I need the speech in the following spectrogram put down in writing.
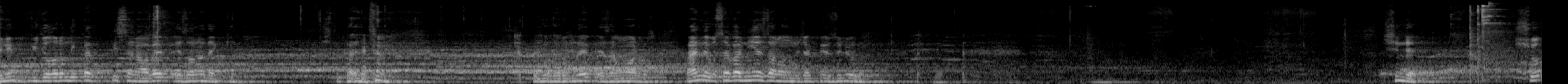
Benim videolarım dikkat ettiysen abi hep ezana denk gelir. Hiç dikkat ettin mi? Videolarımda hep ezan vardır. Ben de bu sefer niye ezan olmayacak diye üzülüyordum. Şimdi şu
